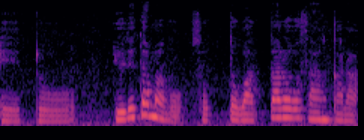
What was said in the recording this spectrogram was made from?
えーと、ゆで卵そっとわったろうさんから、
